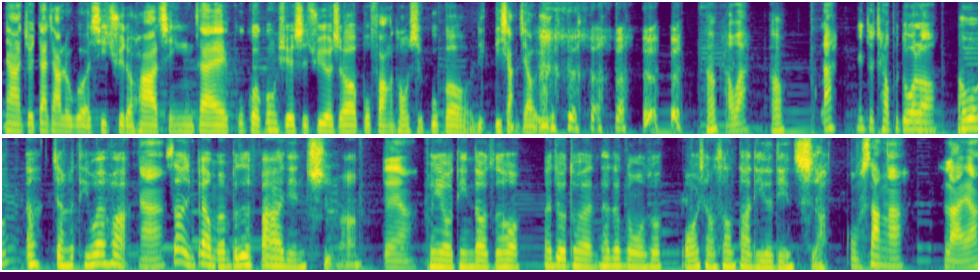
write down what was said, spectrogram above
那就大家如果有兴趣的话，请在 Google 共学时区的时候，不妨同时 Google 理理想教育。好好啊，好啦，那就差不多喽。好，我啊讲个题外话，啊，上礼拜我们不是发了廉耻吗？对啊，朋友听到之后，他就突然他就跟我说，我好想上大题的廉耻啊。我上啊，来啊，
